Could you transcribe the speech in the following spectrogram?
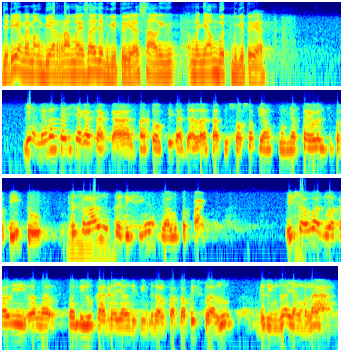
Jadi ya memang biar ramai saja begitu ya, saling menyambut begitu ya? Ya, memang tadi saya katakan Pak Taufik adalah satu sosok yang punya talent seperti itu dan selalu prediksinya selalu tepat. Insya Allah dua kali eh, pemilu kada yang dipimpin oleh Pak Taufik selalu Gerindra yang menang.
